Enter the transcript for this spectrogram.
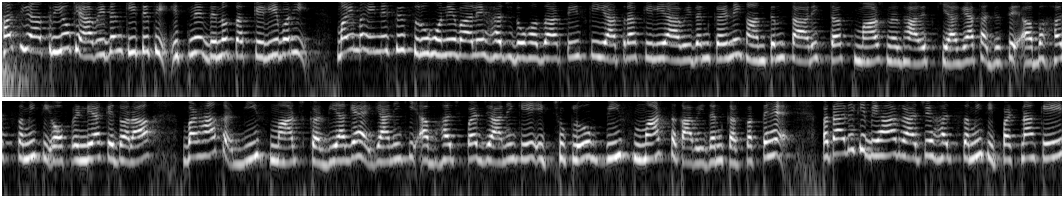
हज यात्रियों के आवेदन की तिथि इतने दिनों तक के लिए बढ़ी। मई महीने से शुरू होने वाले हज 2023 की यात्रा के लिए आवेदन करने का अंतिम तारीख 10 मार्च निर्धारित किया गया था, जिसे अब हज समिति ऑफ़ इंडिया के द्वारा बढ़ाकर 20 मार्च कर दिया गया है। यानी कि अब हज पर जाने के इच्छुक लोग 20 मार्च तक आवेदन कर सकते हैं। बता दें कि बिहार राज्य हज समिति पटना के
